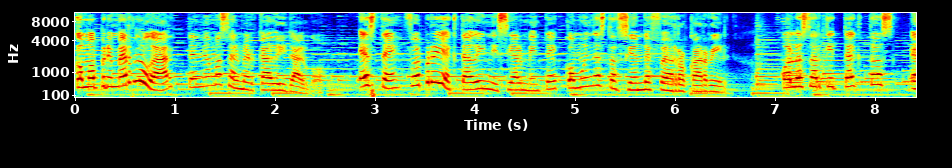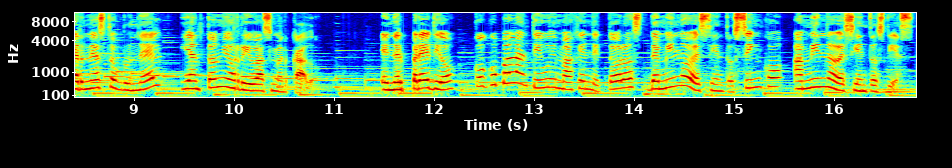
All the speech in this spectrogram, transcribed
Como primer lugar tenemos el Mercado Hidalgo. Este fue proyectado inicialmente como una estación de ferrocarril por los arquitectos Ernesto Brunel y Antonio Rivas Mercado en el predio que ocupa la antigua imagen de toros de 1905 a 1910.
